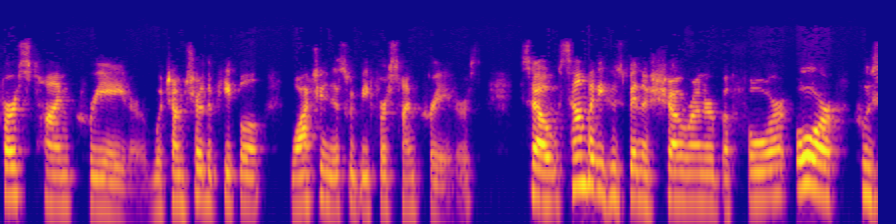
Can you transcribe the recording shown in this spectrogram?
first time creator, which I'm sure the people watching this would be first time creators. So somebody who's been a showrunner before or who's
